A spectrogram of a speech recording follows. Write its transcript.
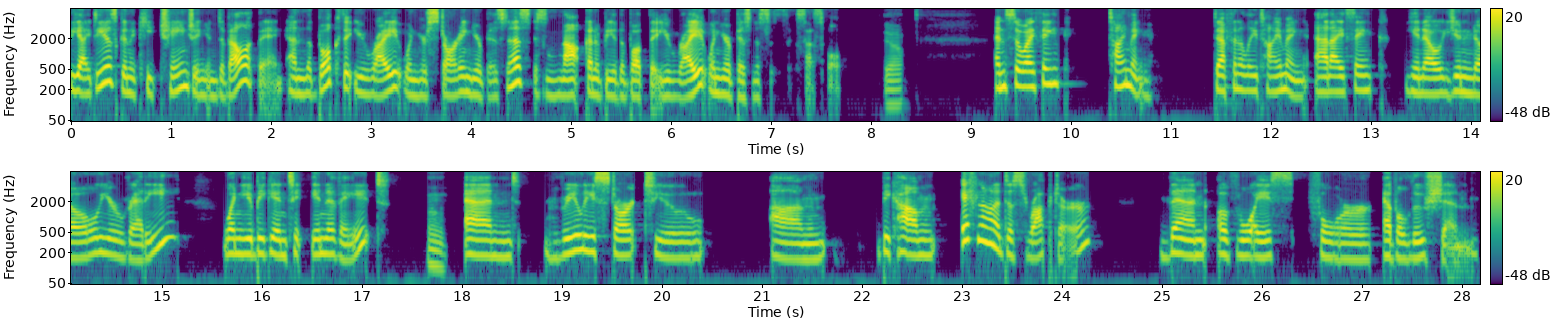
the idea is going to keep changing and developing. And the book that you write when you're starting your business is not going to be the book that you write when your business is successful. Yeah. And so I think timing, definitely timing. And I think, you know, you know you're ready when you begin to innovate mm. and really start to um, become, if not a disruptor, then a voice for evolution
